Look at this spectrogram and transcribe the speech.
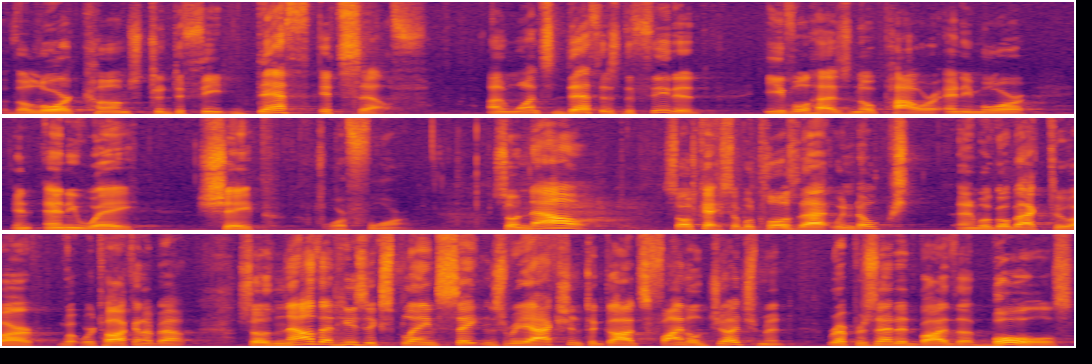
the Lord comes to defeat death itself. And once death is defeated, evil has no power anymore in any way, shape, or form. So now, so okay, so we'll close that window and we'll go back to our, what we're talking about. So now that he's explained Satan's reaction to God's final judgment represented by the bowls,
